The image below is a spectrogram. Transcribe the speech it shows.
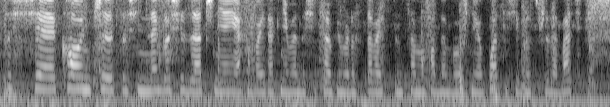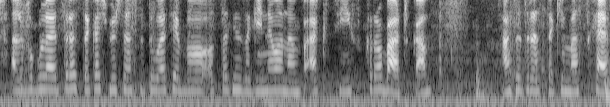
coś się kończy, coś innego się zacznie. Ja chyba i tak nie będę się całkiem rozstawać z tym samochodem, bo już nie opłaca się go sprzedawać. Ale w ogóle teraz taka śmieszna sytuacja, bo ostatnio zaginęła nam w akcji skrobaczka. A to teraz takie must have.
